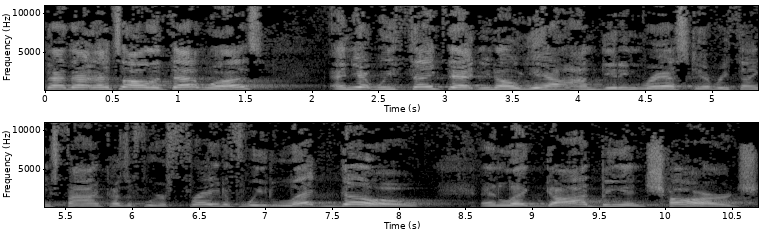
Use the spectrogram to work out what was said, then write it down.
that, that, that's all that that was. And yet we think that, you know, yeah, I'm getting rest, everything's fine, because if we're afraid if we let go and let God be in charge,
